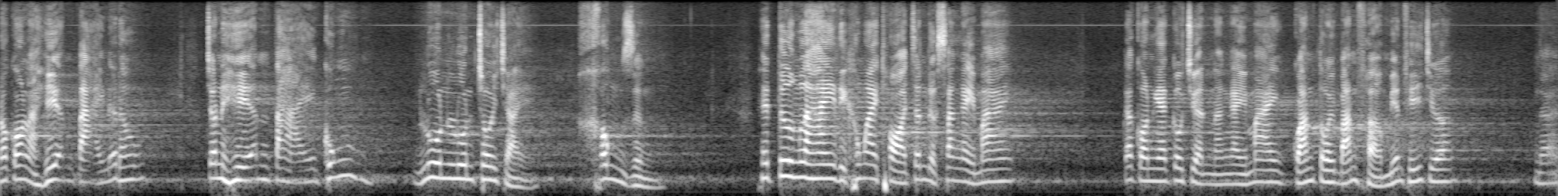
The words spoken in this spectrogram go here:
Nó có là hiện tại nữa đâu. Cho nên hiện tại cũng luôn luôn trôi chảy, không dừng. Thế tương lai thì không ai thò chân được sang ngày mai. Các con nghe câu chuyện là ngày mai quán tôi bán phở miễn phí chưa? Đấy.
